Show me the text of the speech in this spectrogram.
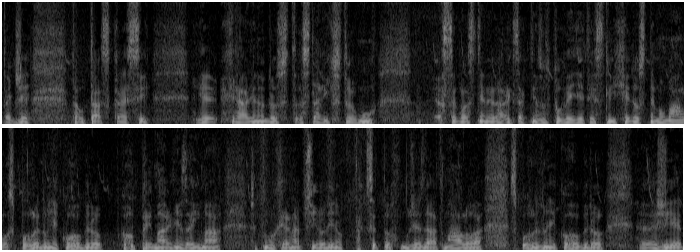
Takže ta otázka, jestli je chráněno dost starých stromů, se vlastně nedá exaktně zodpovědět, jestli jich je dost nebo málo. Z pohledu někoho, kdo koho primárně zajímá, řeknu, ochrana přírody, no tak se to může zdát málo a z pohledu někoho, kdo eh, žije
